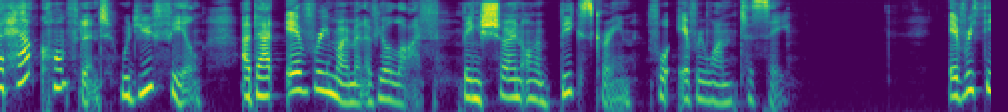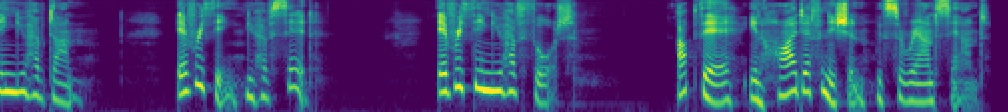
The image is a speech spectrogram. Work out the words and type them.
But how confident would you feel about every moment of your life being shown on a big screen for everyone to see? Everything you have done, everything you have said, everything you have thought, up there in high definition with surround sound.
